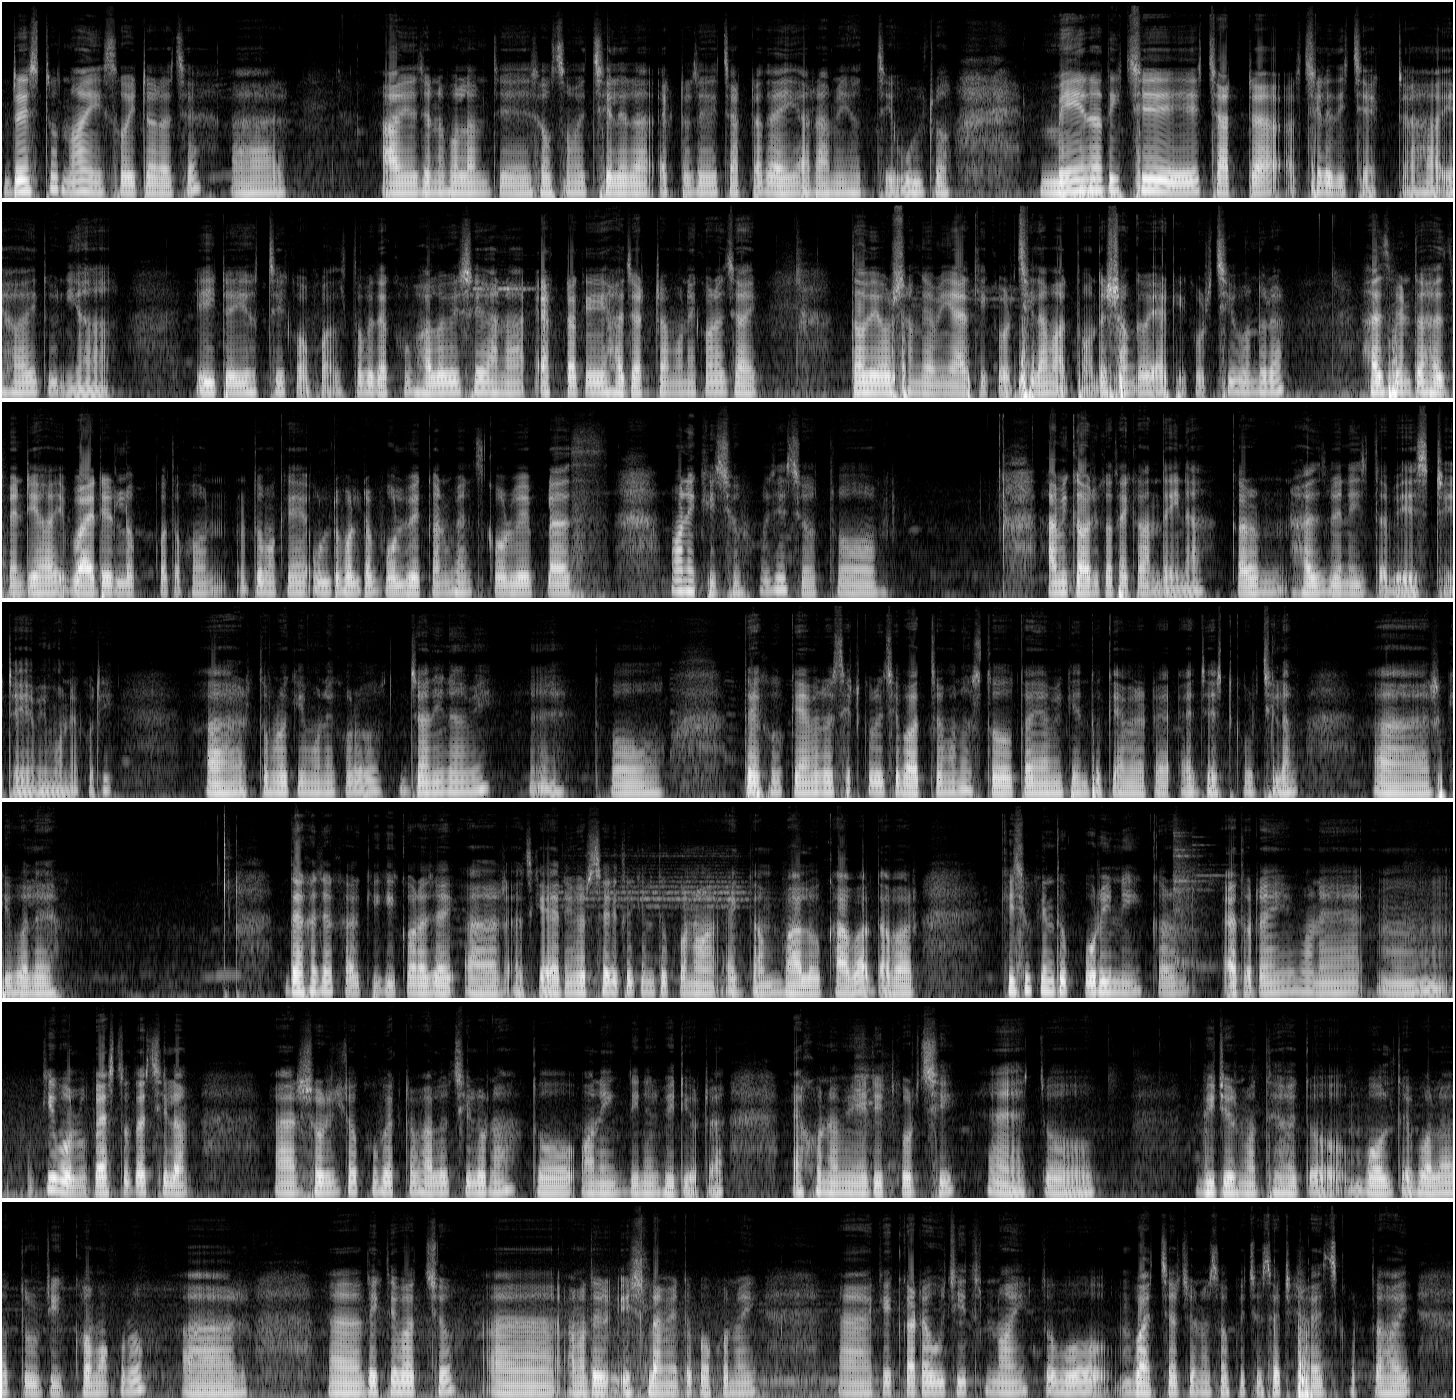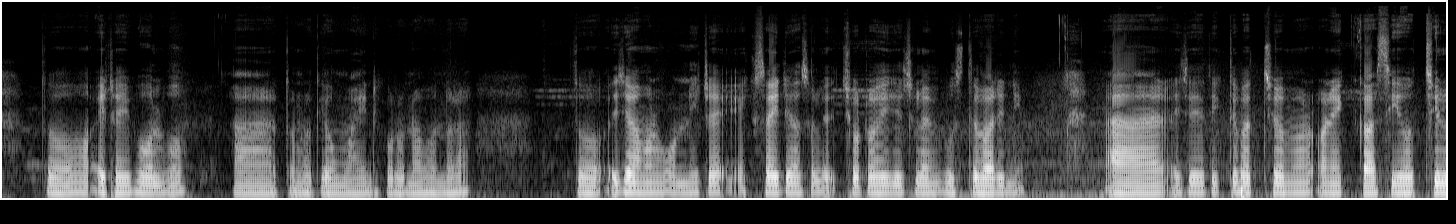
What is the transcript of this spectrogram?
ড্রেস তো নয় সোয়েটার আছে। আর আমি জন্য বললাম যে, সবসময় ছেলেরা একটা জায়গায় চারটা দেয়, আর আমি হচ্ছে উল্টো। মেয়েরা দিচ্ছে চারটা, আর ছেলে দিচ্ছে একটা। হাই হাই দুনিয়া। এইটাই হচ্ছে কপাল। তবে দেখো, ভালোবেসে আনা একটাকে হাজারটা মনে করা যায়। তবে ওর সঙ্গে আমি আর কি করছিলাম, আর তোমাদের সঙ্গেও আর কি করছি, বন্ধুরা। হাজব্যান্ড তো হাজব্যান্ডই হয়, বাইরের লোক কতক্ষণ তোমাকে উল্টো পাল্টা বলবে কনভেন্স করবে প্লাস অনেক কিছু, বুঝেছ? তো আমি কারোর কথায় কান দেই না, কারণ হাজব্যান্ড ইজ দ্য বেস্ট এটাই আমি মনে করি। আর তোমরা কি মনে করো? জানি না আমি হ্যাঁ তো দেখো ক্যামেরা সেট করেছে বাচ্চা মানুষ, তো তাই আমি কিন্তু ক্যামেরাটা অ্যাডজাস্ট করছিলাম। আর কি বলে? দেখা যাক আর কি কি করা যায়। আর আজকে অ্যানিভার্সারিতে কিন্তু কোনো একদম ভালো খাবার দাবার কিছু কিন্তু করিনি, কারণ এতটাই মানে কি বলব, ব্যস্ততা ছিলাম। আর শরীরটা খুব একটা ভালো ছিল না, তো অনেক দিনের ভিডিওটা এখন আমি এডিট করছি হ্যাঁ তো ভিডিওর মধ্যে হয়তো বলতে বলা ত্রুটি ক্ষমা করো। আর দেখতে পাচ্ছ আমাদের ইসলামে তো কখনোই কেক কাটা উচিত নয়, তবুও বাচ্চার জন্য সব কিছু স্যাটিসফাইজ করতে হয়। তো এটাই বলব। আর তোমরা কেউ মাইন্ড করো না বন্ধুরা। তো এই যে আমার অন্যটা এক সাইডে আসলে ছোট হয়ে গেছিল, আমি বুঝতে পারিনি। আর এই যে দেখতে পাচ্ছ আমার অনেক কাশি হচ্ছিল,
